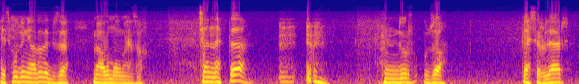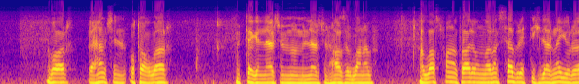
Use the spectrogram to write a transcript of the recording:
Heç bu dünyada da bizə məlum olmayacaq. Cənnətdə hündür, uca qəsrlər var və həmçinin otaqlar müttəqinlər üçün, möminlər üçün hazırlanıb. Allah subhanətə alə onların səbr etdiklərinə görə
